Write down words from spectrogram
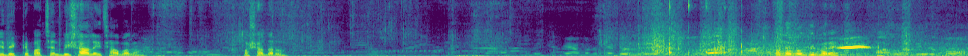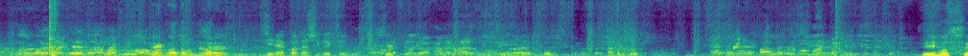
এই দেখতে পাচ্ছেন বিশাল এই চা বাগান। অসাধারণ। কথা বলতে পারে? কথা বলতে পারে? জি না কথা এই হচ্ছে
